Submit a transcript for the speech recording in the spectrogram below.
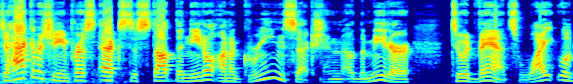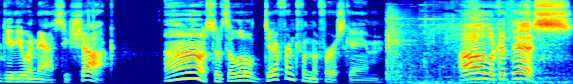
To hack a machine, press X to stop the needle on a green section of the meter to advance. White will give you a nasty shock. Oh, so it's a little different from the first game. Oh, look at this.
